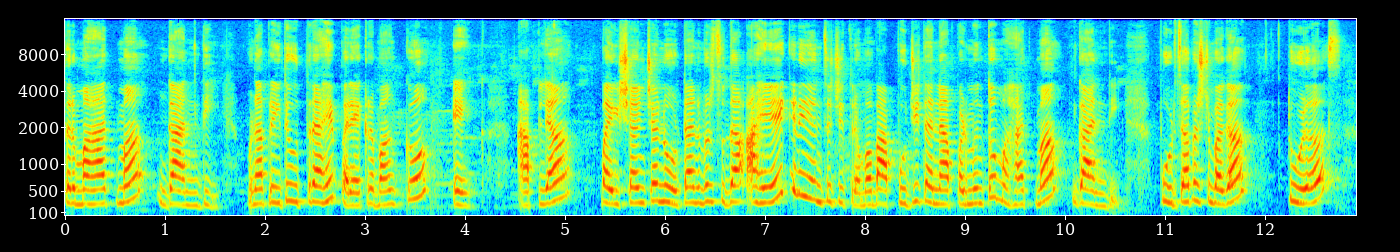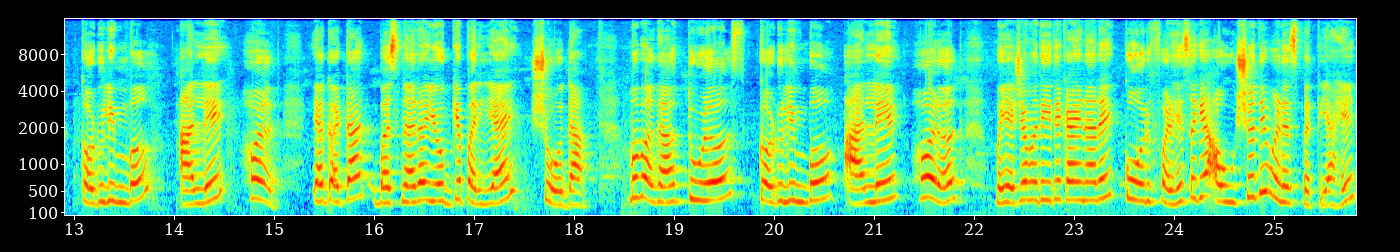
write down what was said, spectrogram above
तर महात्मा गांधी. म्हणून आपल्या इथे उत्तर आहे पर्याय क्रमांक एक. आपल्या पैशांच्या नोटांवर सुद्धा आहे की नाही यांचं चित्र? मग बापूजी त्यांना आपण म्हणतो महात्मा गांधी. पुढचा प्रश्न बघा. तुळस कडुलिंब आले हळद या गटात बसणारा योग्य पर्याय शोधा. मग बघा तुळस कडुलिंब आले हळद मग याच्यामध्ये इथे काय येणार आहे? कोरफड. हे सगळे औषधी वनस्पती आहेत.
